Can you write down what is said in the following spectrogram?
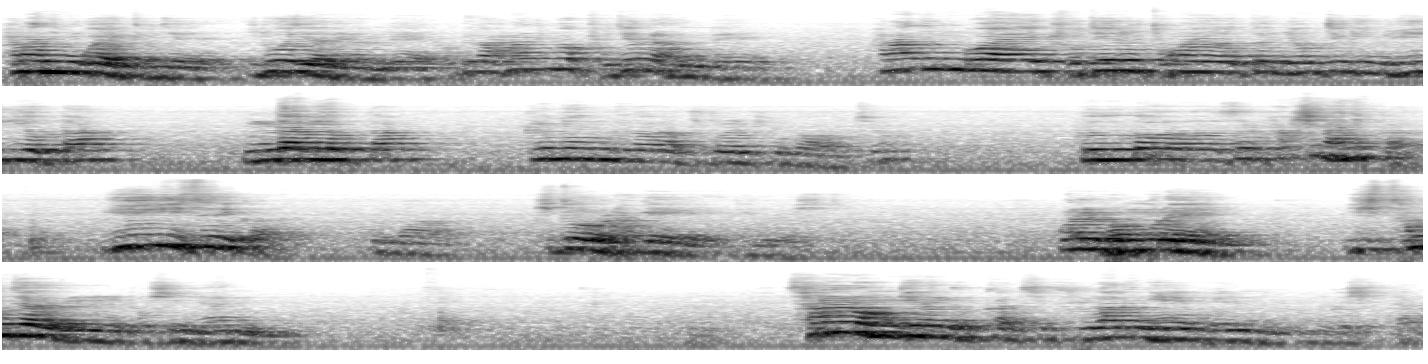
하나님과의 교제 이루어져야 되는데 우리가 하나님과 교제를 하는데 하나님과의 교제를 통하여 어떤 영적인 유익이 없다, 응답이 없다, 그러면 우리가 기도할 필요가 없죠. 그것을 확신하니까 유익이 있으니까 우리가 기도를 하게 되는 것이죠. 오늘 본문의 23절을 보시면 산을 옮기는 것 같이 불가능해 보이는 것이 있다는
